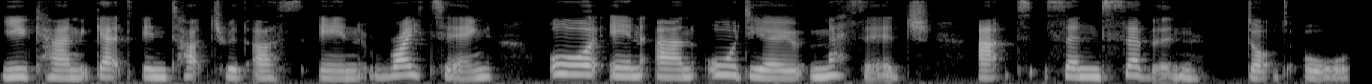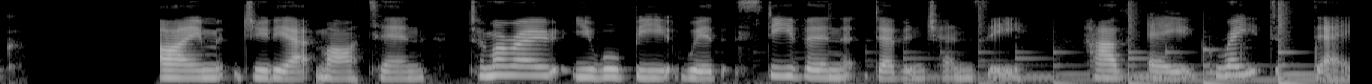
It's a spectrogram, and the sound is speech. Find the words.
You can get in touch with us in writing or in an audio message at send7.org. I'm Juliet Martin. Tomorrow you will be with Stephen DeVincenzi. Have a great day.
